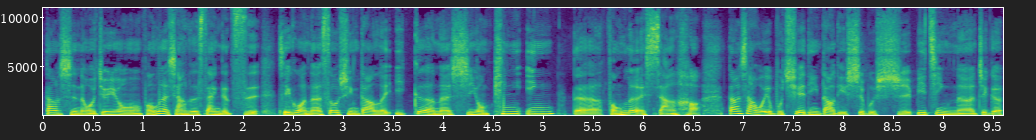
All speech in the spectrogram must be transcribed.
当时呢我就用冯乐祥这三个字，结果呢搜寻到了一个呢是用拼音的冯乐祥哈，当下我也不确定到底是不是，毕竟呢这个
